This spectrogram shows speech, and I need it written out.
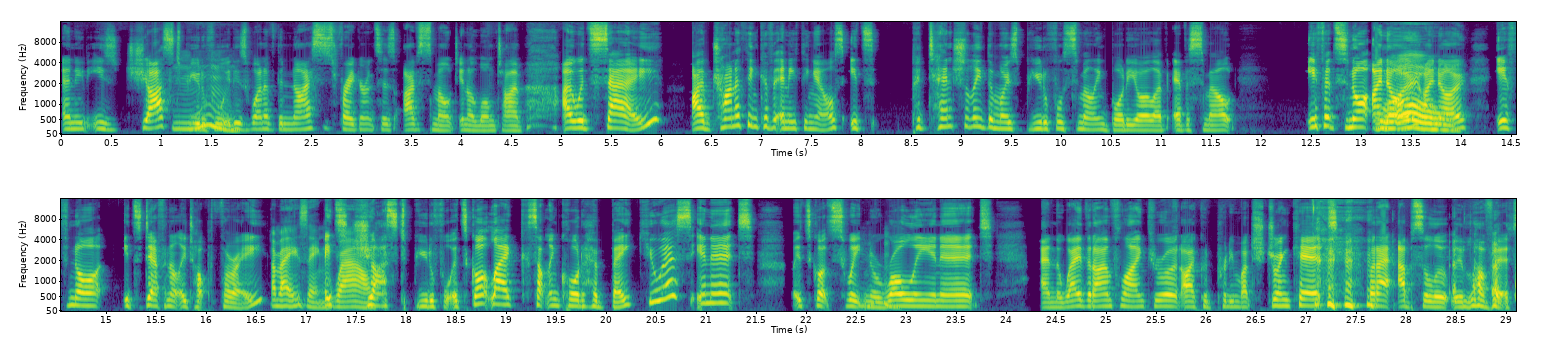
and it is just beautiful. Mm. It is one of the nicest fragrances I've smelt in a long time. I would say, I'm trying to think of anything else. It's potentially the most beautiful smelling body oil I've ever smelt. If it's not, I know, I know. If not, it's definitely top three. Amazing. It's wow. just beautiful. It's got like something called herbaceous in it. It's got sweet Mm. neroli in it. And the way that I'm flying through it, I could pretty much drink it, but I absolutely love it.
